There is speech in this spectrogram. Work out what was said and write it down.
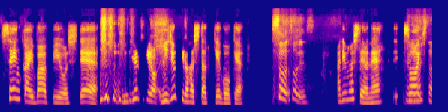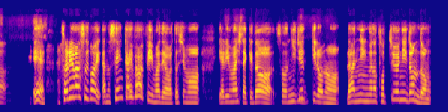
1000回バーピーをして、20キロ、20キロ走ったっけ、合計。そう、そうです。ありましたよね。やそうりました。ええ、それはすごい。あの、1000回バーピーまでは私もやりましたけど、その20キロのランニングの途中にどんどん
